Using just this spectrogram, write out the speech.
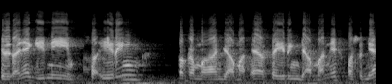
ceritanya gini, seiring perkembangan zaman, eh seiring zaman ya maksudnya,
